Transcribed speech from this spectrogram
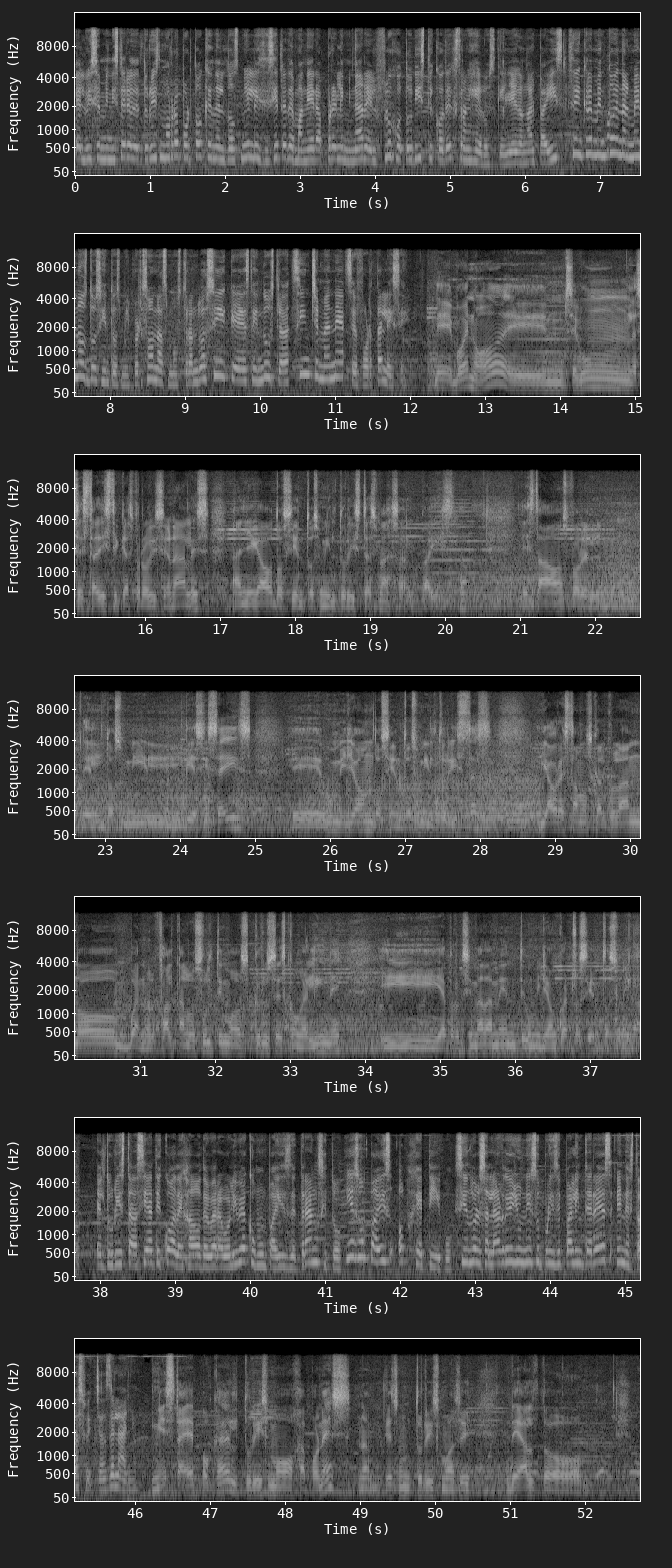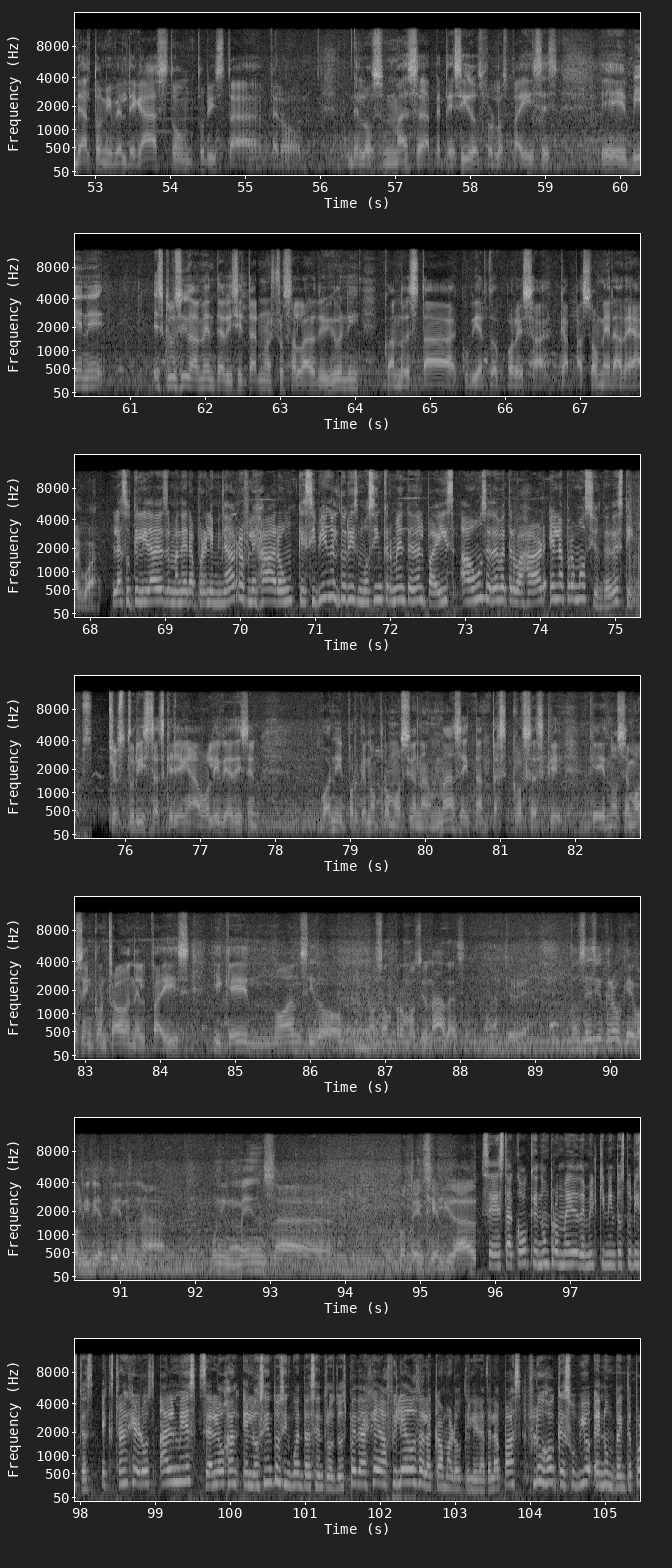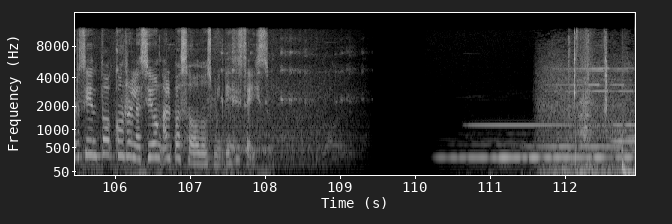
El Viceministerio de Turismo reportó que en el 2017 de manera preliminar el flujo turístico de extranjeros que llegan al país se incrementó en al menos 200.000 personas, mostrando así que esta industria sin chimenea se fortalece. Eh, bueno, eh, según las estadísticas provisionales, han llegado 200.000 turistas más al país. Estábamos por el 2016 eh, 1.200.000 turistas y ahora estamos calculando, bueno, faltan los últimos cruces con el INE y aproximadamente 1.400.000. El turista asiático ha dejado de ver a Bolivia como un país de tránsito y es un país objetivo, siendo el Salar de Uyuni su principal interés en estas fechas del año. En esta época el turismo japonés, ¿no? es un turismo así de alto de alto nivel de gasto, un turista, pero de los más apetecidos por los países, eh, viene exclusivamente a visitar nuestro salar de Uyuni cuando está cubierto por esa capa somera de agua. Las utilidades de manera preliminar reflejaron que si bien el turismo se incrementa en el país, aún se debe trabajar en la promoción de destinos. Muchos turistas que llegan a Bolivia dicen, bueno, ¿y por qué no promocionan más? Hay tantas cosas que, que nos hemos encontrado en el país y que no han sido, no son promocionadas con anterioridad. Entonces yo creo que Bolivia tiene una, una inmensa potencialidad. Se destacó que en un promedio de 1.500 turistas extranjeros al mes se alojan en los 150 centros de hospedaje afiliados a la Cámara Hotelera de La Paz, flujo que subió en un 20% con relación al pasado 2016. thank you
